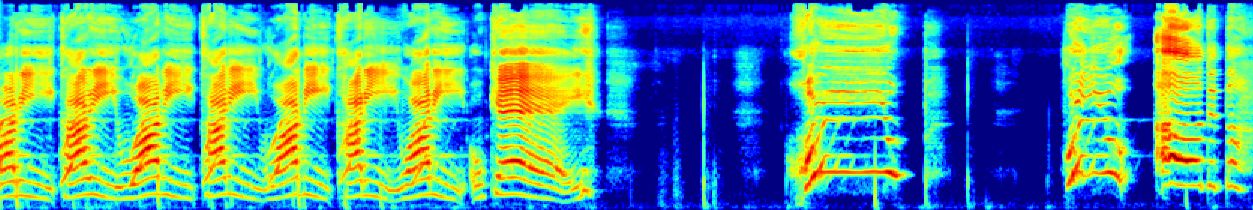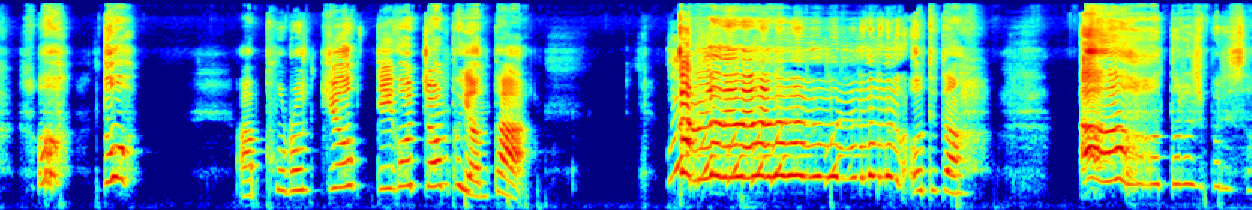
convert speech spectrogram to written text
와리 가리 와리 가리 와리 가리 와리. 오케이. 호이요 호이요 아 됐다. 어 또. 앞으로 쭉 뛰고 점프 연타. 어 됐다. 아 떨어질 뻔했어.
